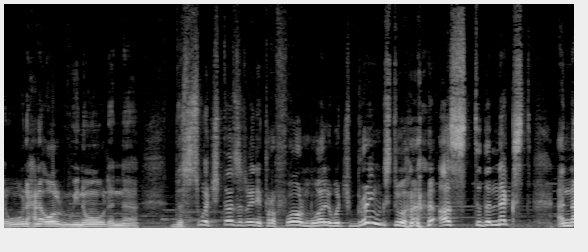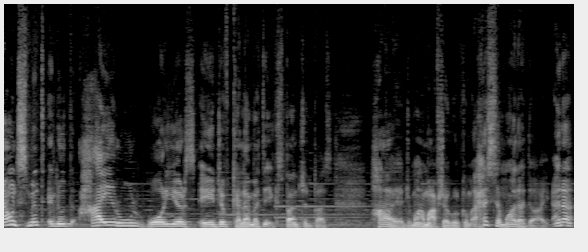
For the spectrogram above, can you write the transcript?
ونحن all we know لأن the switch doesn't really perform well which brings to us to the next announcement اللي Hyrule Warriors Age of Calamity expansion pass. هاي يا جماعة ما أعرف شو أقول لكم. احسه ما له داعي. أنا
